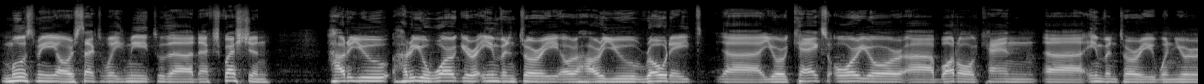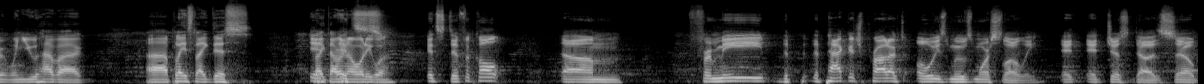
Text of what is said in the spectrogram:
moves me or segues me to the next question. how do you how do you work your inventory or how do you rotate uh, your kegs or your uh, bottle can uh, inventory when you're when you have a, a place like this, like Taberna it's, Boricua? it's difficult. Um, for me, the the packaged product always moves more slowly. It it just does. So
